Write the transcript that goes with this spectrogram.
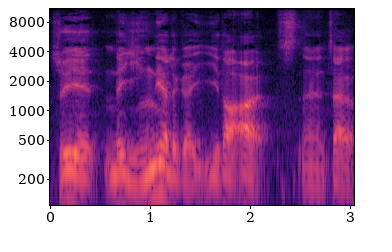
所以那盈利那个一到二，嗯，在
